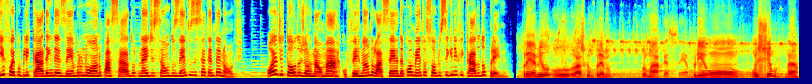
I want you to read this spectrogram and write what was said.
e foi publicada em dezembro no ano passado, na edição 279. O editor do jornal Marco, Fernando Lacerda, comenta sobre o significado do prêmio. O prêmio, eu acho que o prêmio para o Marco é sempre um, um estímulo, né?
